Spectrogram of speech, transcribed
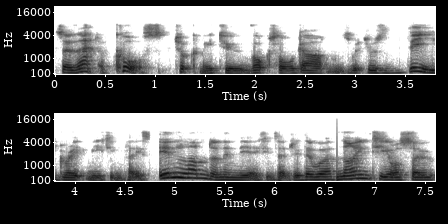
So that, of course, took me to Vauxhall Gardens, which was the great meeting place. In London in the 18th century, there were 90 or so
